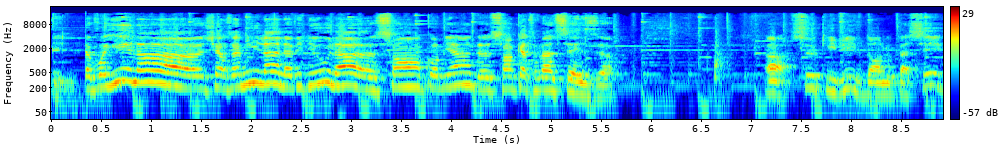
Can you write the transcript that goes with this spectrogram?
élu. Vous voyez là, euh, chers amis, là, la vidéo, là, 100 combien? De 196. Ah, ceux qui vivent dans le passé,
